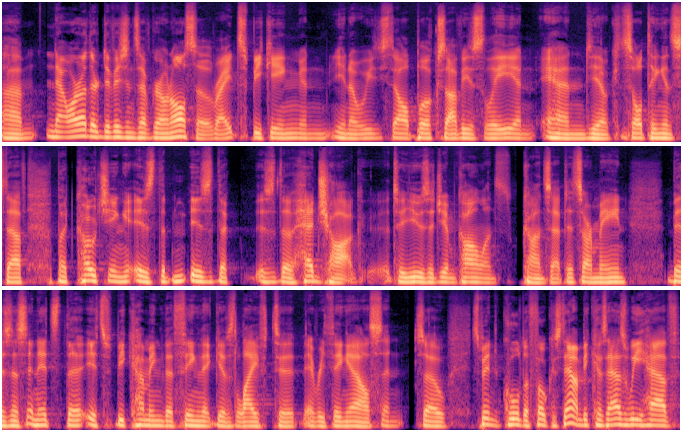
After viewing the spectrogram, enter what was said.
Um, now our other divisions have grown also, right? Speaking and you know we sell books obviously and and you know consulting and stuff, but coaching is the is the is the hedgehog to use a Jim Collins concept. It's our main business and it's the it's becoming the thing that gives life to everything else. And so it's been cool to focus down because as we have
